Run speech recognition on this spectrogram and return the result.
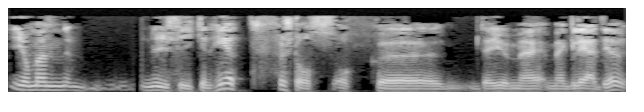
Jo men nyfikenhet förstås och eh, det är ju med, med glädje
